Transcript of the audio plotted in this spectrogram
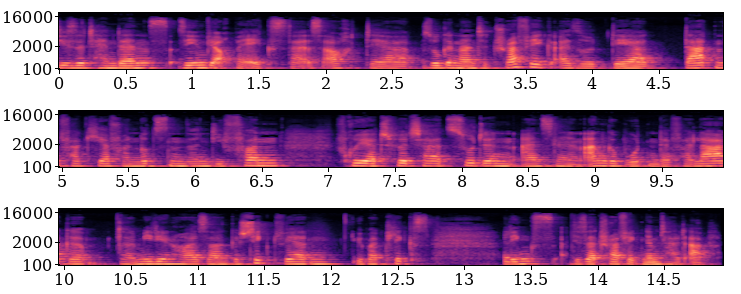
diese Tendenz sehen wir auch bei X. Da ist auch der sogenannte Traffic, also der Datenverkehr von Nutzenden, die von früher Twitter zu den einzelnen Angeboten der Verlage, äh, Medienhäuser geschickt werden über Klicks, Links. Dieser Traffic nimmt halt ab.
